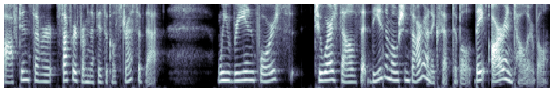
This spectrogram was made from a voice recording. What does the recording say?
often suffer, suffer from the physical stress of that. We reinforce to ourselves that these emotions are unacceptable, they are intolerable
